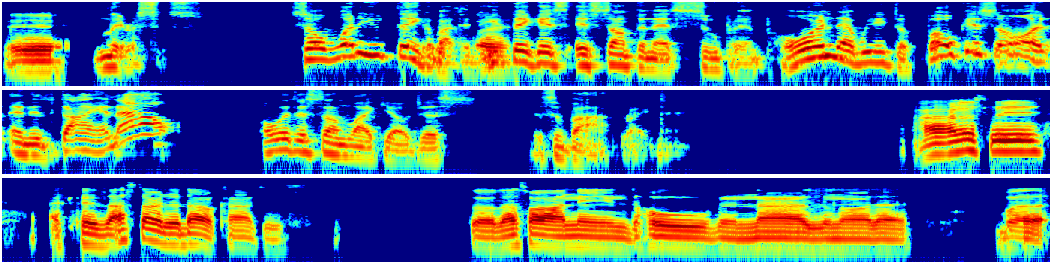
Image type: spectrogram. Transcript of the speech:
yeah. lyricist. So, what do you think about that? Do you think it's it's something that's super important that we need to focus on and it's dying out, or is it something like yo, just it's a vibe right now? Honestly, because I started out conscious, so that's why I named Hove and Nas and all that. But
